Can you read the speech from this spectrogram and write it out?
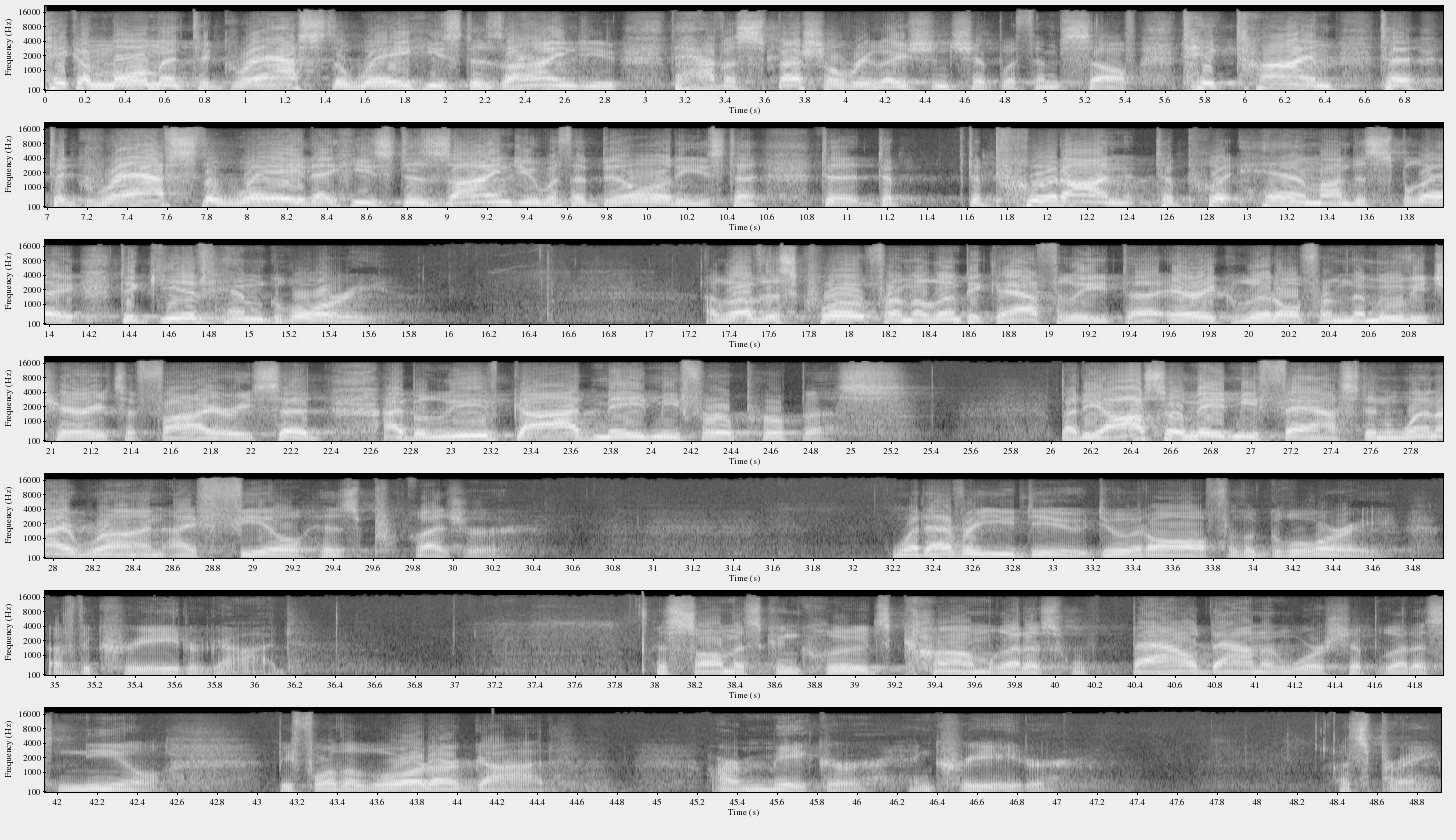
Take a moment to grasp the way He's designed you to have a special relationship with Himself. Take time to, to grasp the way that He's designed you with abilities to, to, to, to, put on, to put Him on display, to give Him glory. I love this quote from Olympic athlete uh, Eric Liddell from the movie Chariots of Fire. He said, I believe God made me for a purpose, but He also made me fast, and when I run, I feel His pleasure. Whatever you do, do it all for the glory of the Creator God. The psalmist concludes Come, let us bow down and worship, let us kneel before the Lord our God, our Maker and Creator. Let's pray.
